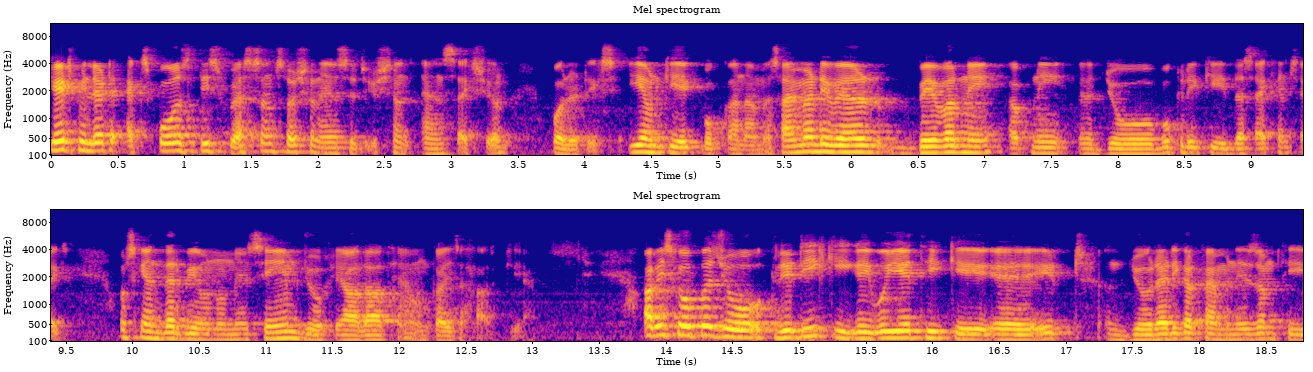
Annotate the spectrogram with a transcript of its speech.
Kate Millett expose this western social institution and sexual politics یہ ان کی ایک بک کا نام ہے سائمن ڈیویئر بیور نے اپنی جو بک لکھی دا سیکنڈ سیکس اس کے اندر بھی انہوں نے سیم جو خیالات ہیں ان کا اظہار کیا اب اس کے اوپر جو کریٹیک کی گئی وہ یہ تھی کہ اٹ جو ریڈیکل فیمنزم تھی،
